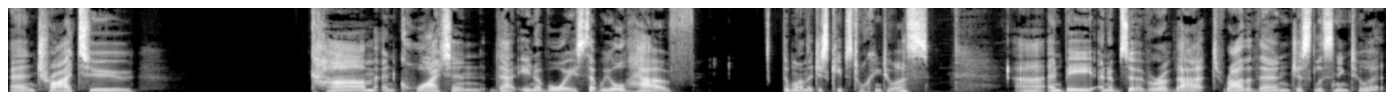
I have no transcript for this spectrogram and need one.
and try to calm and quieten that inner voice that we all have, the one that just keeps talking to us, uh, and be an observer of that rather than just listening to it.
